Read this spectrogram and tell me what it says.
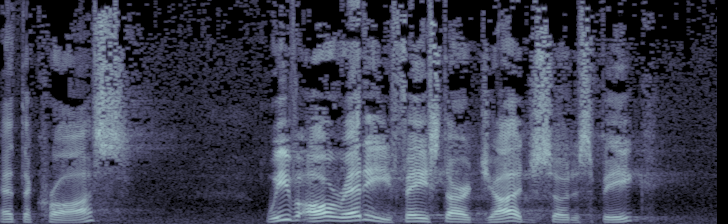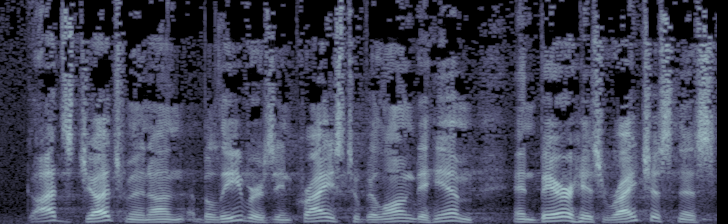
at the cross. We've already faced our judge, so to speak. God's judgment on believers in Christ who belong to Him and bear His righteousness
